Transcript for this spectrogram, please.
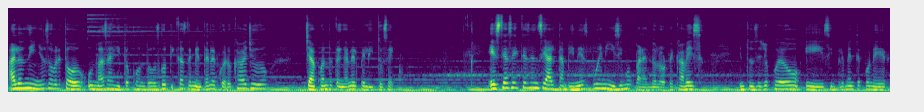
a los niños, sobre todo, un masajito con dos goticas de menta en el cuero cabelludo, ya cuando tengan el pelito seco. Este aceite esencial también es buenísimo para el dolor de cabeza. Entonces yo puedo eh, simplemente poner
